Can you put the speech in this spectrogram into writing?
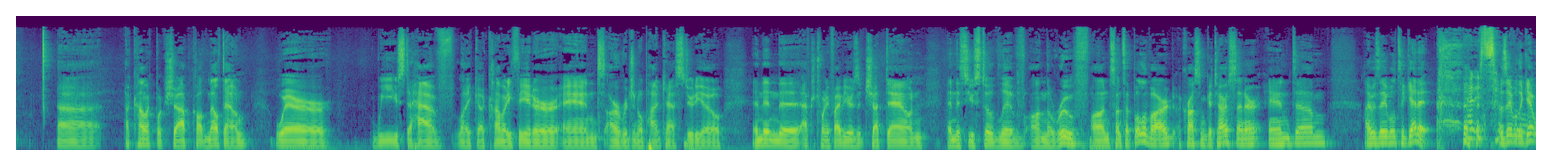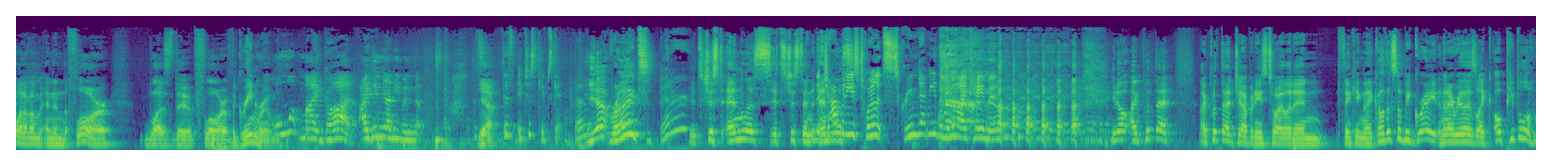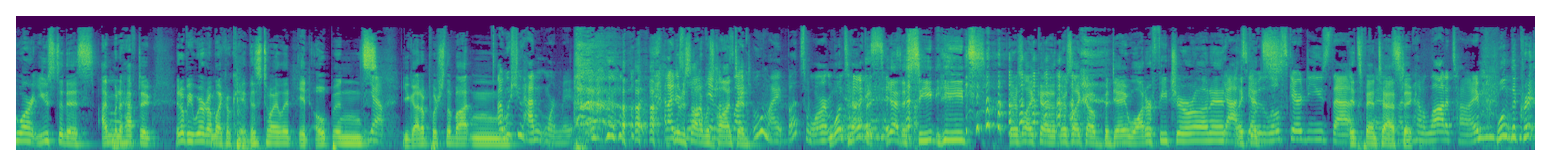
uh, a comic book shop called Meltdown, where we used to have like a comedy theater and our original podcast studio. And then the after 25 years, it shut down. And this used to live on the roof on Sunset Boulevard across from Guitar Center. And um, I was able to get it. That is so I was able to get one of them. And then the floor was the floor of the green room. Oh my god! I did not even. know. This, Yeah. This it just keeps getting better. Yeah, right. Better. It's just endless. It's just an the endless. Japanese toilet screamed at me the minute I came in. You know, I put that I put that Japanese toilet in thinking like, oh, this will be great, and then I realized like, oh, people who aren't used to this, I'm gonna have to. It'll be weird. I'm like, okay, this toilet it opens. Yeah. You got to push the button. I wish you hadn't warned me. and I You just thought it was in, I haunted. like, Ooh, my butt's warm. What's happening? yeah, the seat heats. There's like a there's like a bidet water feature on it. Yeah, like see, I was a little scared to use that. it's fantastic. I didn't have a lot of time. Well, the cra-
